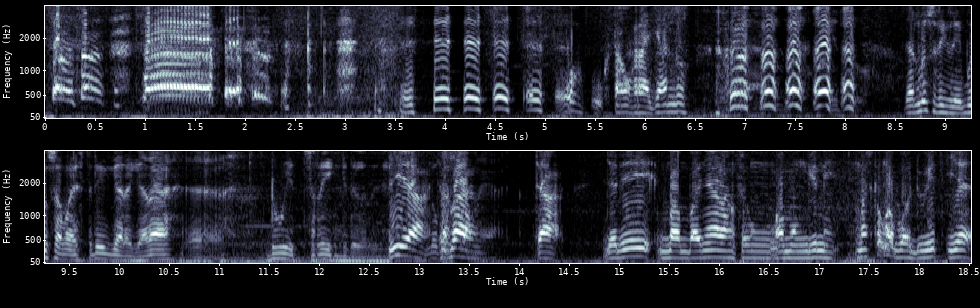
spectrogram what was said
Ser, ser, ser. Oh, ketawa kerajaan tuh. gitu. Dan lu sering ribut sama istri gara-gara eh, duit sering gitu katanya. Iya, Lu coba. ya? Cak. Jadi mbak-mbaknya langsung ngomong gini, Mas kok nggak bawa duit? Iya,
